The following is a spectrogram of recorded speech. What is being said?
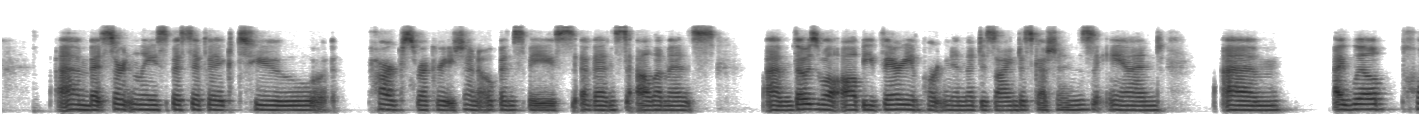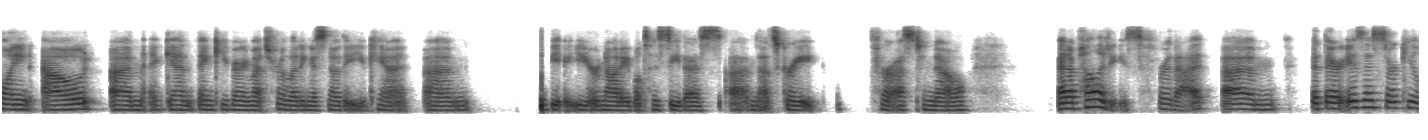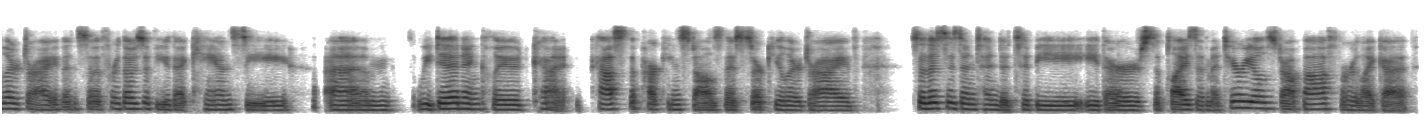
Um, but certainly specific to parks, recreation, open space, events, elements. Um, those will all be very important in the design discussions and um, I will point out, um, again, thank you very much for letting us know that you can't, um, you're not able to see this. Um, that's great for us to know. And apologies for that. Um, but there is a circular drive. And so for those of you that can see, um, we did include kind past the parking stalls, this circular drive. So this is intended to be either supplies and materials drop off or like a,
